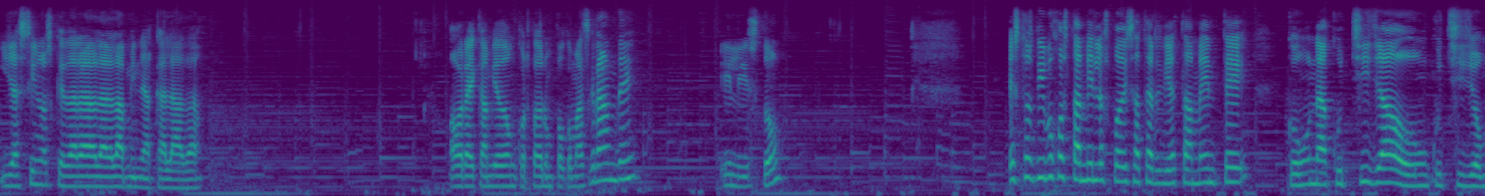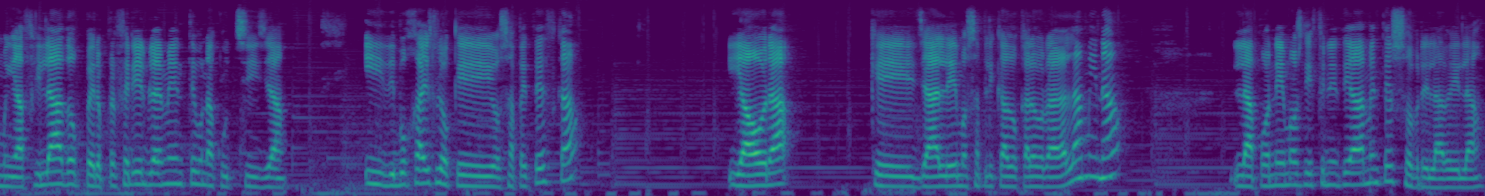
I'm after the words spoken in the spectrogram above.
Y así nos quedará la lámina calada. Ahora he cambiado un cortador un poco más grande y listo. Estos dibujos también los podéis hacer directamente con una cuchilla o un cuchillo muy afilado, pero preferiblemente una cuchilla. Y dibujáis lo que os apetezca. Y ahora que ya le hemos aplicado calor a la lámina, la ponemos definitivamente sobre la vela.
